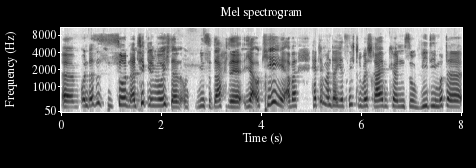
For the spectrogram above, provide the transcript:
Ähm, und das ist so ein Artikel, wo ich dann mir so dachte, ja, okay, aber hätte man da jetzt nicht drüber schreiben können, so wie die Mutter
